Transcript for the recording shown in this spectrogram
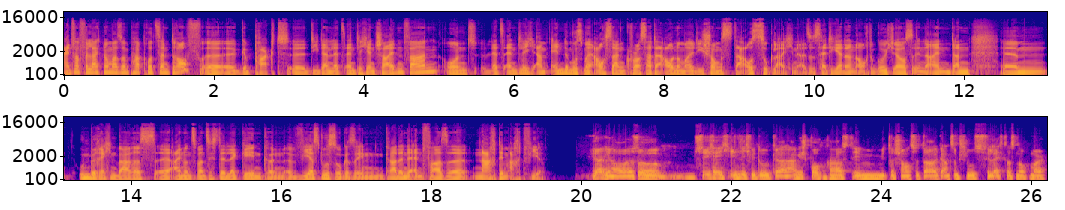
einfach vielleicht nochmal so ein paar Prozent drauf äh, äh, die dann letztendlich entscheidend waren. Und letztendlich am Ende muss man ja auch sagen, Cross hatte auch nochmal die Chance, da auszugleichen. Also es hätte ja dann auch durchaus in ein dann ähm, unberechenbares äh, 21. Leck gehen können. Wie hast du es so gesehen, gerade in der Endphase nach dem 8-4? Ja, genau. Also sehe ich eigentlich ähnlich, wie du gerade angesprochen hast, eben mit der Chance da ganz am Schluss vielleicht das nochmal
